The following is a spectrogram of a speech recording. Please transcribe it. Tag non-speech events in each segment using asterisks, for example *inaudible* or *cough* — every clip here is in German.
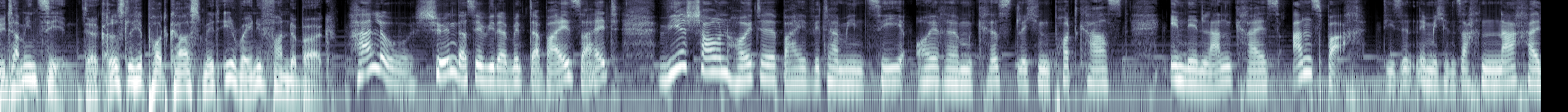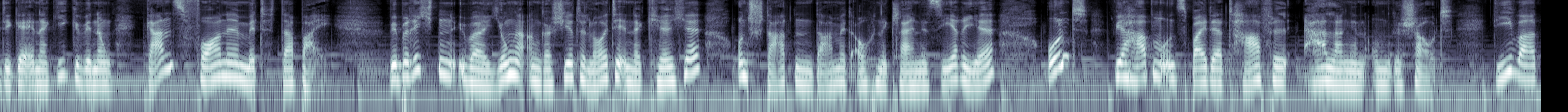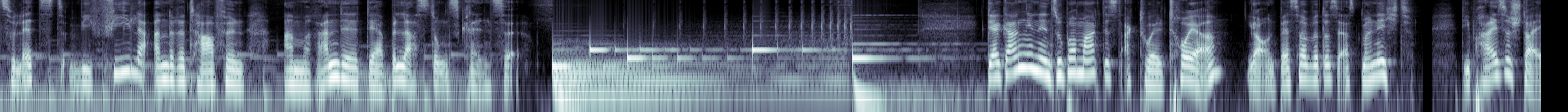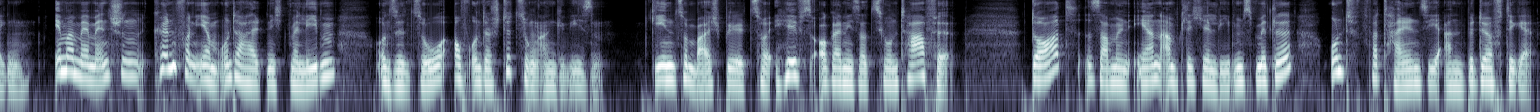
Vitamin C, der christliche Podcast mit Irene Thunderberg. Hallo, schön, dass ihr wieder mit dabei seid. Wir schauen heute bei Vitamin C, eurem christlichen Podcast, in den Landkreis Ansbach. Die sind nämlich in Sachen nachhaltige Energiegewinnung ganz vorne mit dabei. Wir berichten über junge, engagierte Leute in der Kirche und starten damit auch eine kleine Serie. Und wir haben uns bei der Tafel Erlangen umgeschaut. Die war zuletzt, wie viele andere Tafeln, am Rande der Belastungsgrenze. Der Gang in den Supermarkt ist aktuell teuer. Ja, und besser wird es erstmal nicht. Die Preise steigen. Immer mehr Menschen können von ihrem Unterhalt nicht mehr leben und sind so auf Unterstützung angewiesen. Gehen zum Beispiel zur Hilfsorganisation Tafel. Dort sammeln Ehrenamtliche Lebensmittel und verteilen sie an Bedürftige.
